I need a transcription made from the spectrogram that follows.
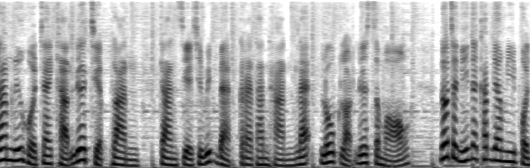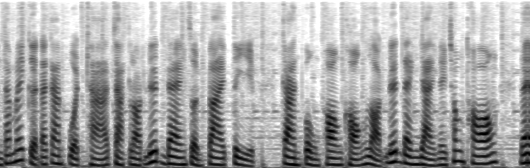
กล้ามเนื้อหัวใจขาดเลือดเฉียบพลัน การเสียชีวิตแบบกระทันหัน และโรคหลอดเลือดสมอง นอกจากนี้นะครับยังมีผลทำให้เกิดอาการปวดขาจากหลอดเลือดแดงส่วนปลายตีบ การโป่งพองของหลอดเลือดแดงใหญ่ในช่องท้อง และ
